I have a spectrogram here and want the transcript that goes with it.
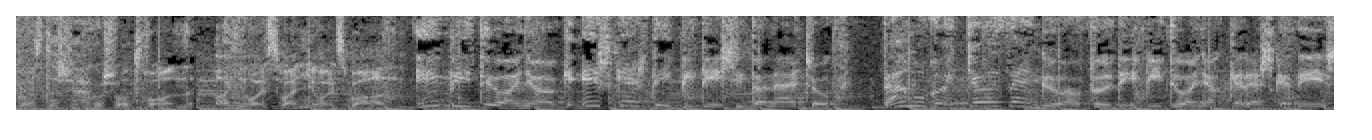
Gazdaságos otthon a 88-ban. Építőanyag és kertépítési tanácsok. Támogatja az Engőalföld építőanyag kereskedés.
